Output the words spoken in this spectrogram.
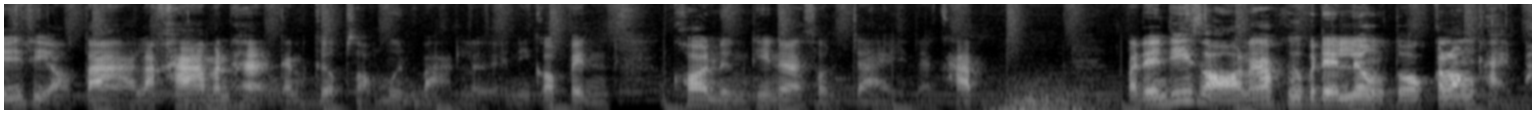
S24 Ultra ราคามันห่างกันเกือบ 20,000 บาทเลย อันนี้ก็เป็นข้อหนึ่งที่น่าสนใจนะครับ ประเด็นที่2นะครับคือประเด็นเรื่องของตัวกล้องถ่ายภ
